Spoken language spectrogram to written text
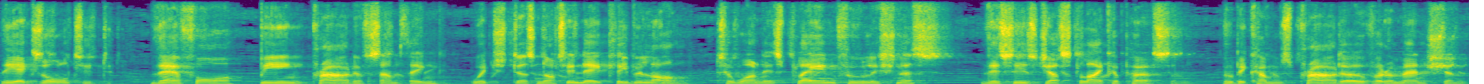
the Exalted. Therefore, being proud of something, which does not innately belong to one is plain foolishness. This is just like a person who becomes proud over a mansion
